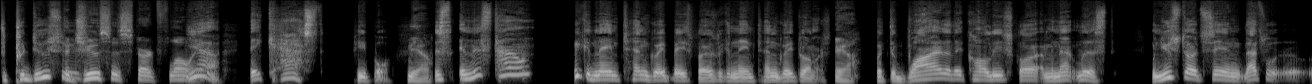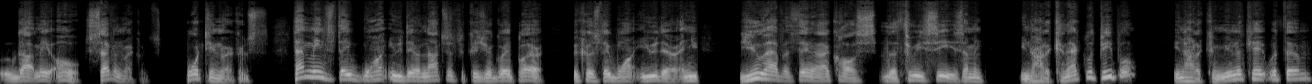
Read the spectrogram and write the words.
the the juices start flowing. yeah, they cast people. yeah, This in this town, we could name ten great bass players. We could name ten great drummers. Yeah. But the why do they call Lee Sklar? I mean, that list. When you start seeing, that's what uh, got me. Oh, seven records, fourteen records. That means they want you there, not just because you're a great player, because they want you there. And you, you have a thing that I call the three C's. I mean, you know how to connect with people, you know how to communicate with them,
